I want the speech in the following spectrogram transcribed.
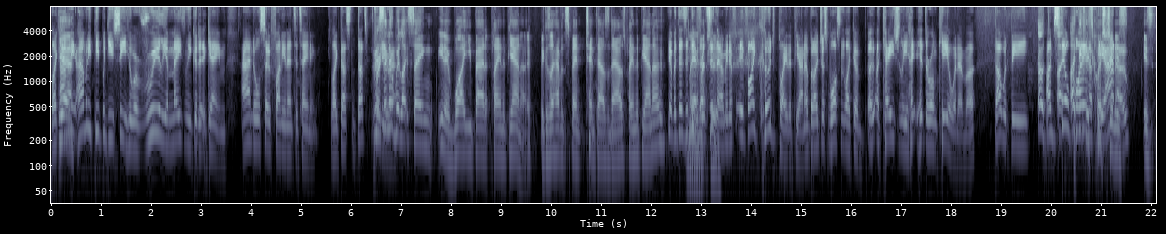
Like how Yeah. many how many people do you see who are really amazingly good at a game and also funny and entertaining? Like that's that's But it's a little rare. bit like saying, you know, why are you bad at playing the piano? Because I haven't spent 10,000 hours playing the piano. yeah, but there's a Maybe difference in there. I mean, if, if I could play the piano, but I just wasn't like a, a occasionally hit, hit the wrong key or whatever, that would be. Oh, I'm still I, I playing think this a question piano. is, is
